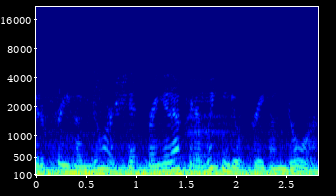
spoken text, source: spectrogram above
did a pre-hung door. Shit, bring it up here. We can do a pre-hung door.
